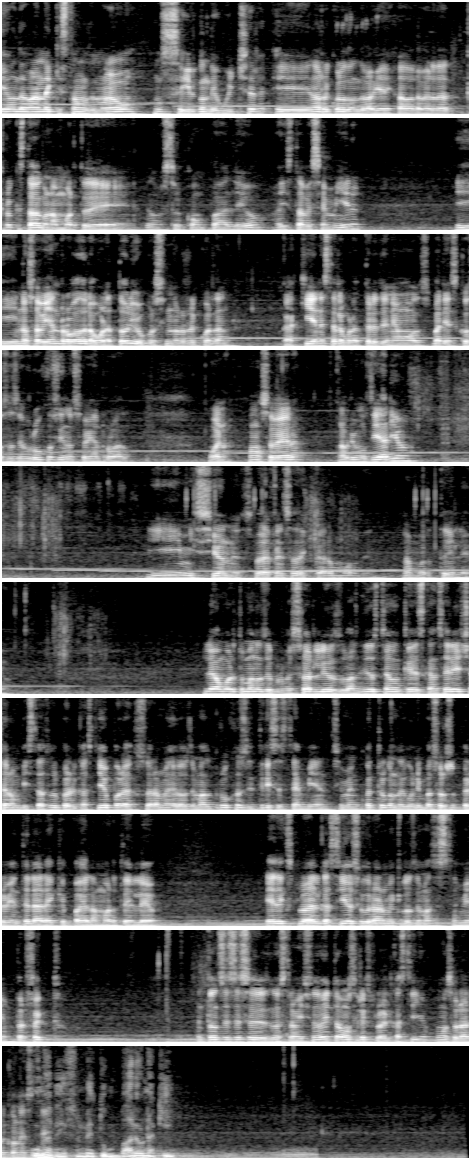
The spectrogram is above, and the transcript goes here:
¿Qué onda banda? Aquí estamos de nuevo. Vamos a seguir con The Witcher. Eh, no recuerdo dónde lo había dejado, la verdad. Creo que estaba con la muerte de, nuestro compa Leo. Ahí estaba Semir. Y nos habían robado el laboratorio, por si no lo recuerdan. Aquí en este laboratorio teníamos varias cosas de brujos y nos habían robado. Bueno, vamos a ver. Abrimos diario. Y misiones. La defensa de Carmorden. La muerte de Leo. Leo ha muerto manos del profesor Leo, los bandidos tengo que descansar y echar un vistazo por el castillo para asegurarme de los demás brujos y Tris estén bien. Si me encuentro con algún invasor superviviente le haré que pague la muerte de Leo. He de explorar el castillo y asegurarme que los demás estén bien. Perfecto. Entonces esa es nuestra misión ahorita. Vamos a ir a explorar el castillo. Vamos a hablar con este. Una vez me tumbaron aquí.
